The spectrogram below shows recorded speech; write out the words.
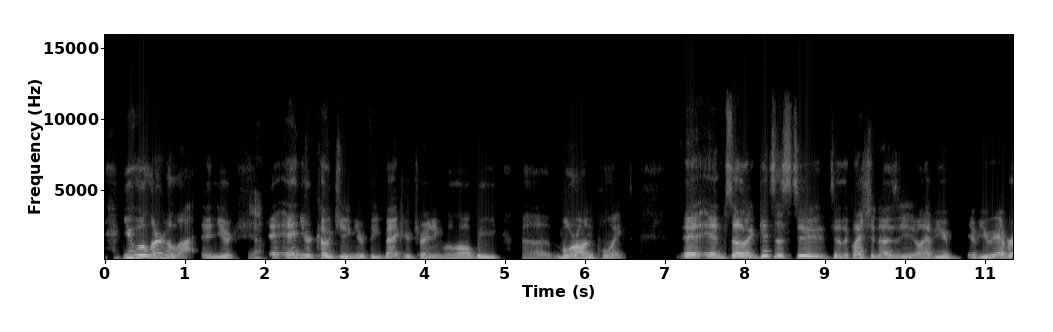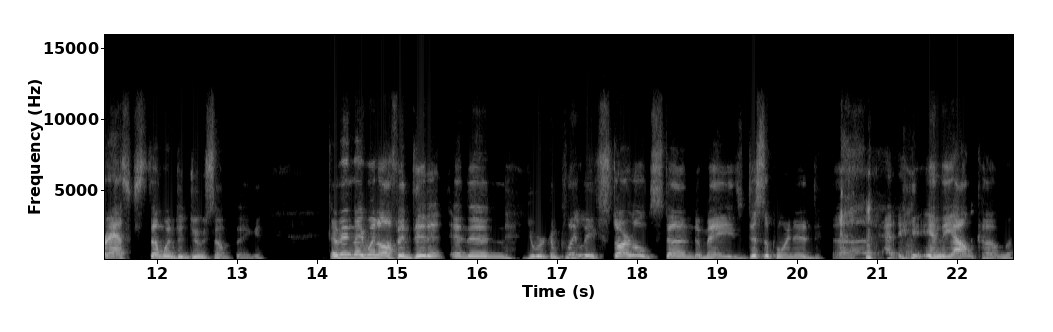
you will learn a lot and your Yeah. and your coaching your feedback your training will all be uh, more on point and so it gets us to to the question as you know have you have you ever asked someone to do something and then they went off and did it and then you were completely startled stunned amazed disappointed uh, in the outcome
